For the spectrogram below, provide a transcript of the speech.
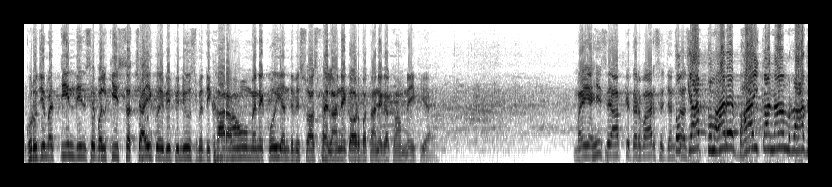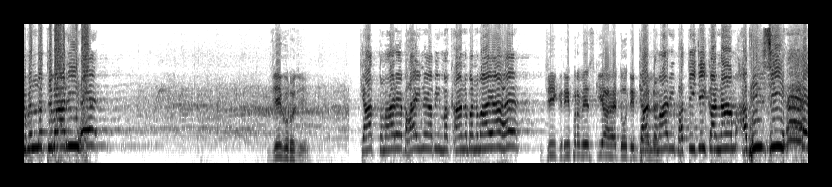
गुरुजी मैं तीन दिन से बल्कि सच्चाई को एबीपी न्यूज़ में दिखा रहा हूँ मैंने कोई अंधविश्वास फैलाने का और बताने का काम नहीं किया है। मैं यहीं से आपके दरबार से जनता तो क्या तुम्हारे भाई का नाम राघवेंद्र तिवारी है? जी गुरुजी। क्या तुम्हारे भाई ने अभी मकान बनवाया है? जी गृह प्रवेश किया है दो दिन क्या पहले। तुम्हारी भतीजी का नाम अभिषी है?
